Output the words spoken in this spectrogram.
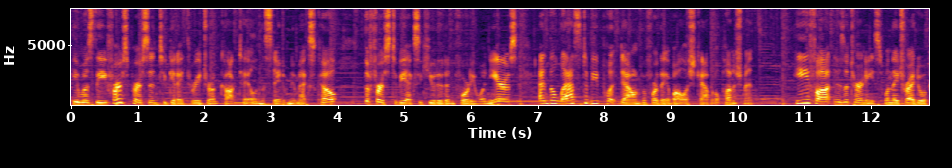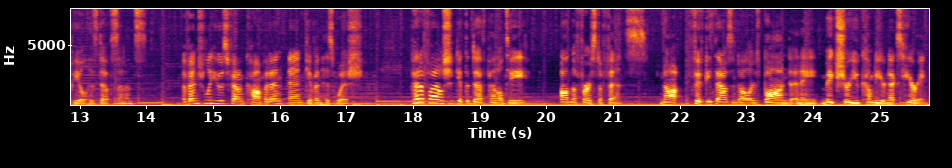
He was the first person to get a three drug cocktail in the state of New Mexico, the first to be executed in 41 years, and the last to be put down before they abolished capital punishment. He fought his attorneys when they tried to appeal his death sentence. Eventually, he was found competent and given his wish. Pedophiles should get the death penalty on the first offense, not $50,000 bond and a make sure you come to your next hearing.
